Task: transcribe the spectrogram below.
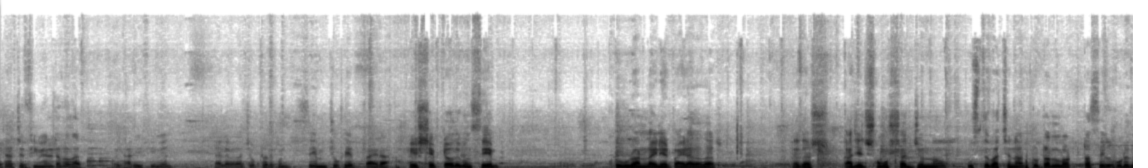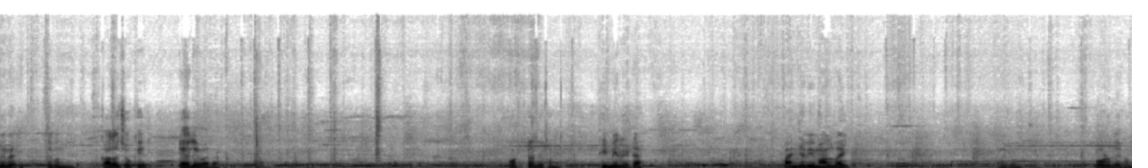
এটা হচ্ছে ফিমেলটা দাদার, ওই ধাড়ির ফিমেল ট্যালেবেলা চোখটা দেখুন সেম চোখের পায়রা। হেড শেপটাও দেখুন সেম খুব উড়ান লাইনের পায়রা দাদার। দাদা কাজের সমস্যার জন্য বুঝতে পারছে না টোটাল লটটা সেল করে দেবে। দেখুন, কালো চোখের ট্যালেওয়ালা পটটা দেখুন ফিমেল এটা। পাঞ্জাবি মালবাই দেখুন, বড় দেখুন।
